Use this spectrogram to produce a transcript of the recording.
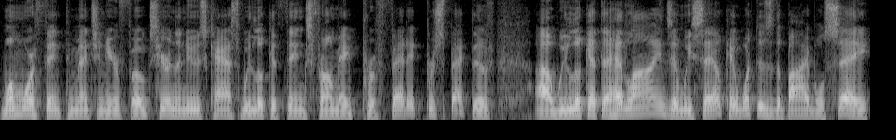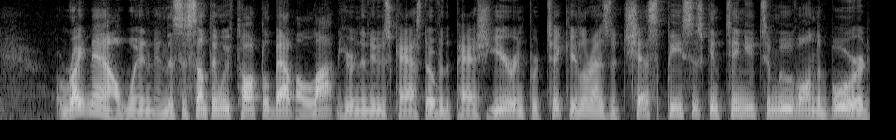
One more thing to mention here, folks. Here in the newscast, we look at things from a prophetic perspective. Uh, we look at the headlines and we say, okay, what does the Bible say? Right now, when, and this is something we've talked about a lot here in the newscast over the past year in particular, as the chess pieces continue to move on the board,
